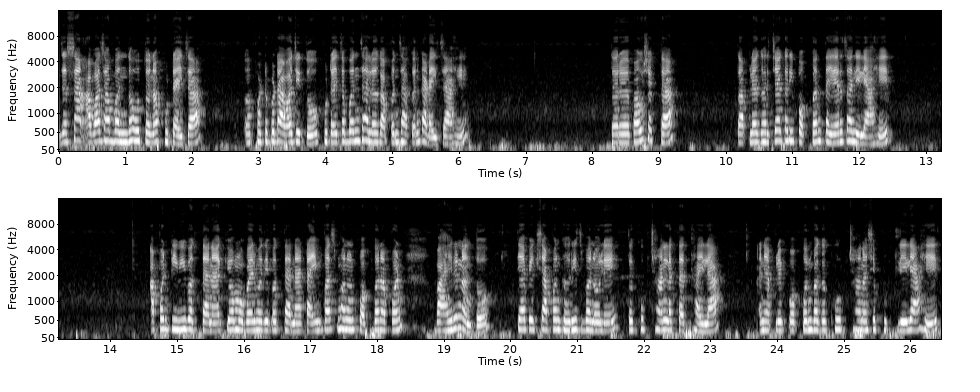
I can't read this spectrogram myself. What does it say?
जसा आवाज हा बंद होतो ना फुटायचा फटफट आवाज येतो. फुटायचं बंद झालं का आपण झाकण काढायचं आहे. तर पाहू शकता तर आपल्या घरच्या घरी पॉपकॉर्न तयार झालेले आहेत. आपण टी व्ही बघताना किंवा मोबाईलमध्ये बघताना टाईमपास म्हणून पॉपकॉर्न आपण बाहेरून आणतो. त्यापेक्षा आपण घरीच बनवले तर खूप छान लागतात खायला. आणि आपले पॉपकॉर्न बघा खूप छान असे फुटलेले आहेत.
